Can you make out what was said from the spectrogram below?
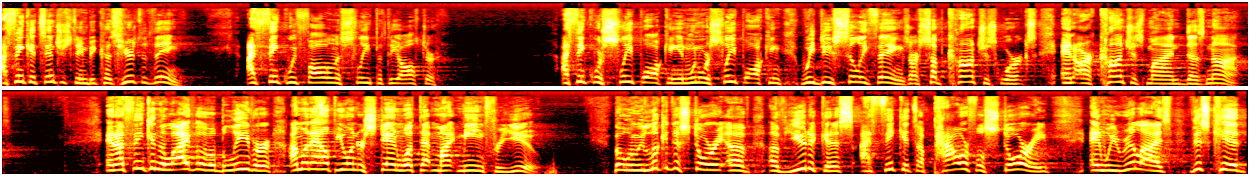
I think it's interesting because here's the thing I think we've fallen asleep at the altar. I think we're sleepwalking, and when we're sleepwalking, we do silly things. Our subconscious works, and our conscious mind does not. And I think in the life of a believer, I'm going to help you understand what that might mean for you. But when we look at the story of, of Eutychus, I think it's a powerful story, and we realize this kid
